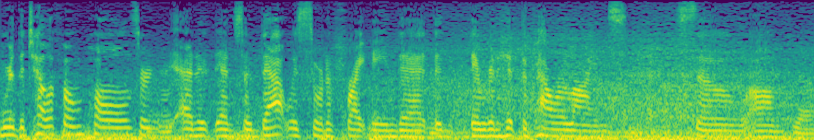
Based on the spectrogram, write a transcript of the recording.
where the telephone poles are, mm-hmm. and, it, and so that was sort of frightening that, that mm-hmm. they were going to hit the power lines. So, um, Yeah.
